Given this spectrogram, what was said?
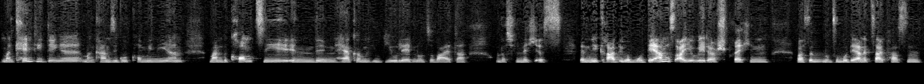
man kennt die Dinge, man kann sie gut kombinieren, man bekommt sie in den herkömmlichen Bioläden und so weiter. Und das finde ich ist, wenn wir gerade über modernes Ayurveda sprechen, was in unsere moderne Zeit passen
